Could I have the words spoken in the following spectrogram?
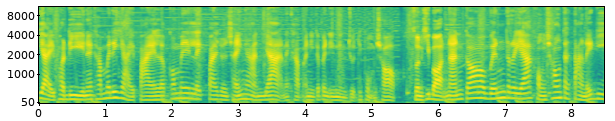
ใหญ่พอดีนะครับ ไม่ได้ใหญ่ไปแล้วก็ไม่ได้เล็กไปจนใช้งานยากนะครับ อันนี้ก็เป็นอีกหนึ่งจุดที่ผมชอบ ส่วนคีย์บอร์ดนั้นก็เว้นระยะของช่องต่างๆ ได้ดี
